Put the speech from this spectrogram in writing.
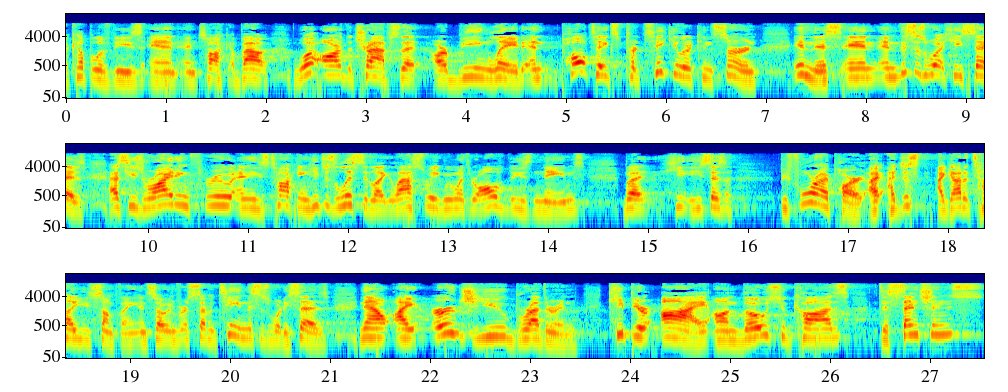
a couple of these and, and talk about what are the traps that are being laid. And Paul takes particular concern in this. And, and this is what he says as he's riding through and he's talking. He just listed, like last week, we went through all of these names. But he, he says, before I part, I, I just, I got to tell you something. And so in verse 17, this is what he says. Now I urge you, brethren, keep your eye on those who cause dissensions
